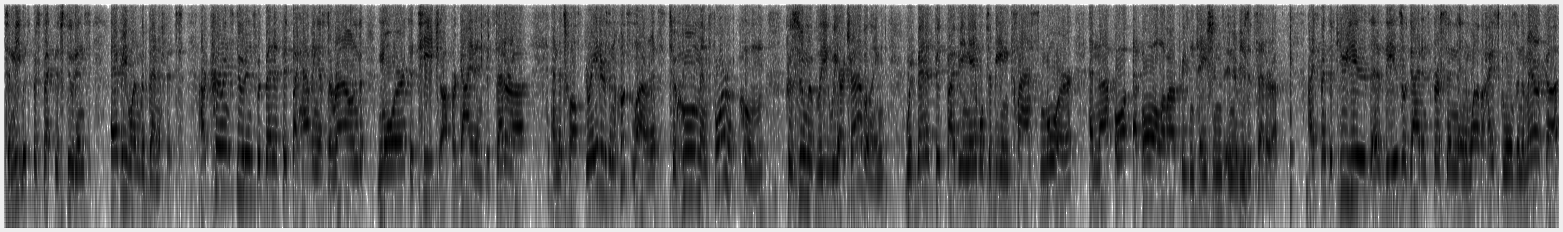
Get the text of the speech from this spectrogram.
to meet with prospective students, everyone would benefit. Our current students would benefit by having us around more to teach, offer guidance, etc. And the 12th graders in Chutz La'aretz, to whom and for whom, presumably, we are traveling, would benefit by being able to be in class more and not all, at all of our presentations, interviews, etc. I spent a few years as the Israel guidance person in one of the high schools in America,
